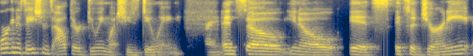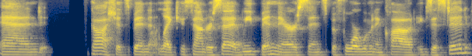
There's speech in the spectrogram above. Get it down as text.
organizations out there doing what she's doing right. and so you know it's it's a journey and gosh it's been like cassandra said we've been there since before women in cloud existed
